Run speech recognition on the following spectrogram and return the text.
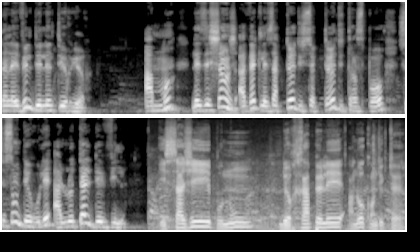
dans les villes de l'intérieur. À Mans, les échanges avec les acteurs du secteur du transport se sont déroulés à l'hôtel de ville. Il s'agit pour nous de rappeler à nos conducteurs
